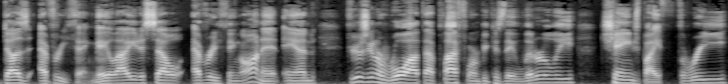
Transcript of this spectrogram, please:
does everything. They allow you to sell everything on it. And if you're just going to roll out that platform because they literally change by 3%,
